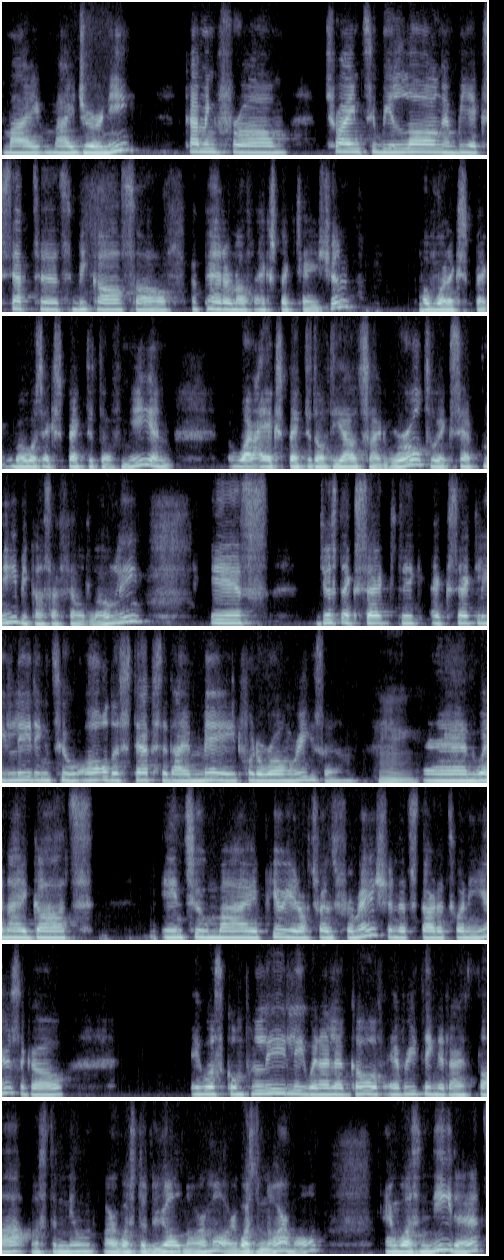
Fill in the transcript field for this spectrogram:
my my journey coming from trying to belong and be accepted because of a pattern of expectation of what expect what was expected of me and what I expected of the outside world to accept me because I felt lonely is just exactly exactly leading to all the steps that I made for the wrong reason. Hmm. And when I got into my period of transformation that started 20 years ago, it was completely when I let go of everything that I thought was the new or was the old normal or was normal and was needed,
